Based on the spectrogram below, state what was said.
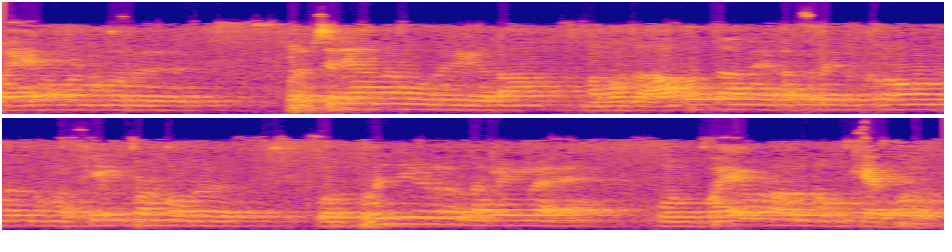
பயமான ஒரு பிரச்சனையான ஒரு இடம் நம்ம ஒரு ஆபத்தான இடத்துல இருக்கிறோம்ன்றது நம்ம ஃபீல் பண்ண ஒரு ஒரு புரிஞ்சுக்கிற நிலையில ஒரு பய உணர்வு நமக்கு ஏற்படும்.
